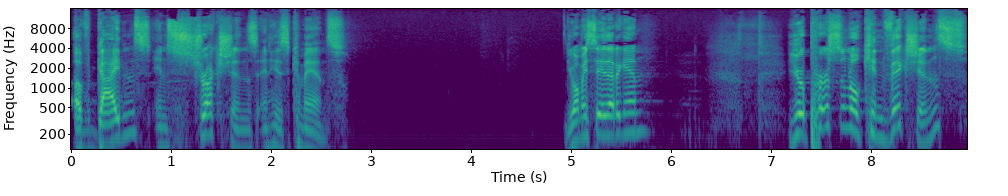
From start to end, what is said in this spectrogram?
of guidance, instructions, and his commands. You want me to say that again? Your personal convictions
